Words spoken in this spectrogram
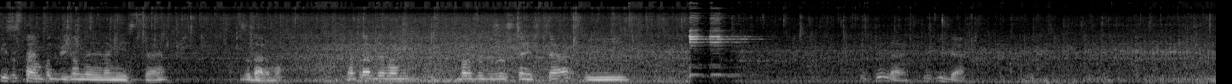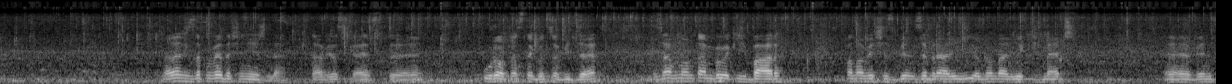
i zostałem podwieziony na miejsce za darmo. Naprawdę mam bardzo dużo szczęścia i tyle. Idę. Na razie zapowiada się nieźle. Ta wioska jest e, urocza z tego co widzę. Za mną tam był jakiś bar. Panowie się zebrali i oglądali jakiś mecz. E, więc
